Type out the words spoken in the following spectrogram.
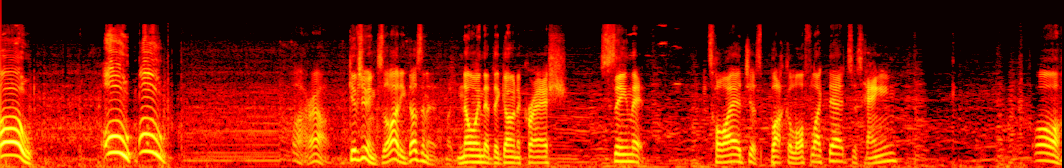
Oh! Oh! Oh! Far out. Gives you anxiety, doesn't it? Like knowing that they're going to crash, seeing that tire just buckle off like that, just hanging. Oh,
